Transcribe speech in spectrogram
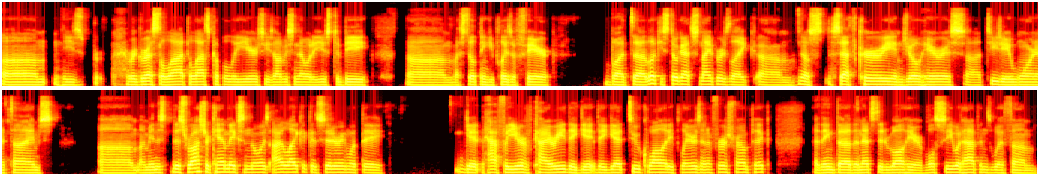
Um, he's regressed a lot the last couple of years. He's obviously not what he used to be. Um, I still think he plays a fair, but uh, look, he still got snipers like um, you know Seth Curry and Joe Harris, uh, T.J. Warren at times. Um, I mean, this this roster can make some noise. I like it considering what they get half a year of Kyrie. They get they get two quality players and a first round pick. I think the the Nets did well here. We'll see what happens with um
